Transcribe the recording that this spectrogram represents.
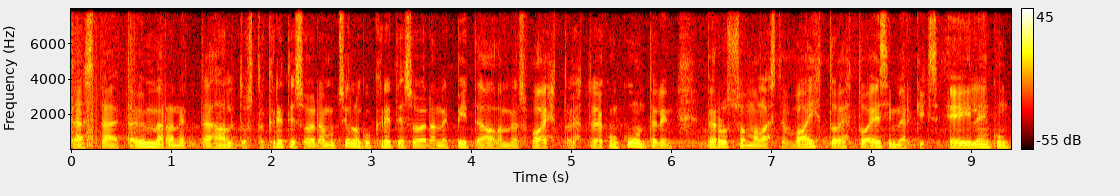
tästä, että ymmärrän, että hallitusta kritisoidaan, mutta silloin kun kritisoidaan, niin pitää olla myös vaihtoehtoja. Kun kuuntelin perussuomalaisten vaihtoehtoa esimerkiksi eilen, kun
